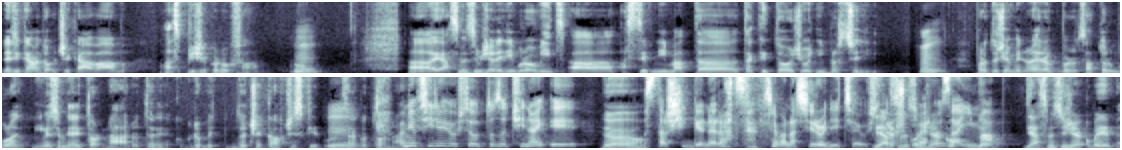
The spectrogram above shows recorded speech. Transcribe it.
Neříkám, to očekávám, ale spíš jako doufám. No. Hmm. Uh, já si myslím, že lidi budou víc a asi vnímat uh, taky to životní prostředí. Hmm. Protože minulý rok byl docela turbulentní, my jsme měli tornádo tady, jako kdo by dočekal v České republice hmm. jako tornádo. A mně přijde, že už se to začínají i Jo, jo. starší generace, třeba naši rodiče, už Já trošku myslím, jako, jako zajímat. Jo, já si myslím, že jakoby eh,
